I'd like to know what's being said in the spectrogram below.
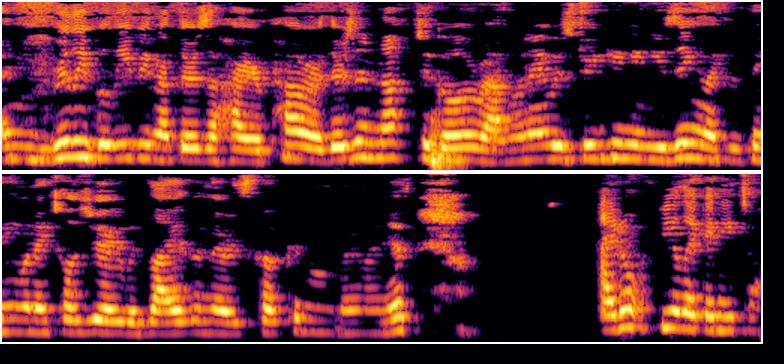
and really believing that there's a higher power, there's enough to go around. When I was drinking and using, like the thing when I told you I would lie and there was coke in my nose, I don't feel like I need to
